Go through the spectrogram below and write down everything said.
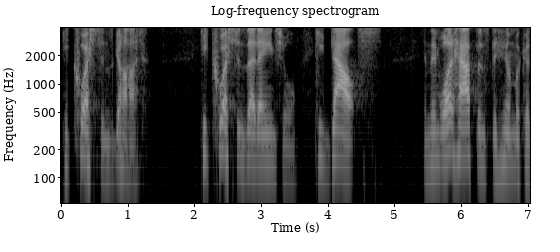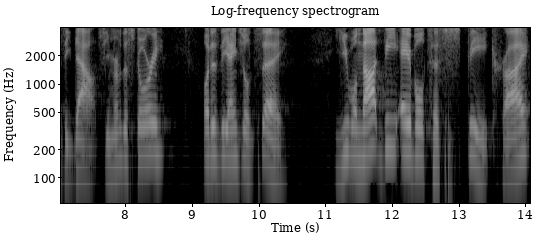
He questions God. He questions that angel. He doubts. And then what happens to him because he doubts? You remember the story? What does the angel say? You will not be able to speak, right?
